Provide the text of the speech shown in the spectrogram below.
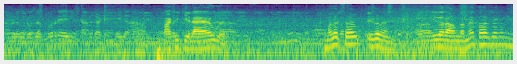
हम लोग रोज़ा खोल रहे हैं अभी शाम का टाइम पार्टी के लिए आया हुआ है? मलक साहब इधर आए। हाँ, इधर आऊँगा मैं तो हर जगह नहीं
